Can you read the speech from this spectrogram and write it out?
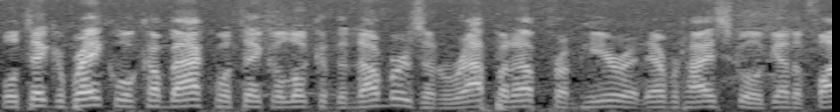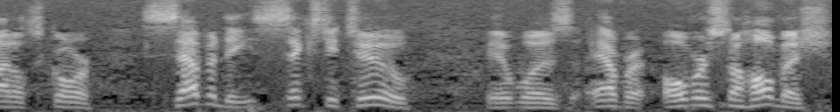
We'll take a break. We'll come back. We'll take a look at the numbers and wrap it up from here at Everett High School. Again, the final score 70 62. It was Everett over Snohomish.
